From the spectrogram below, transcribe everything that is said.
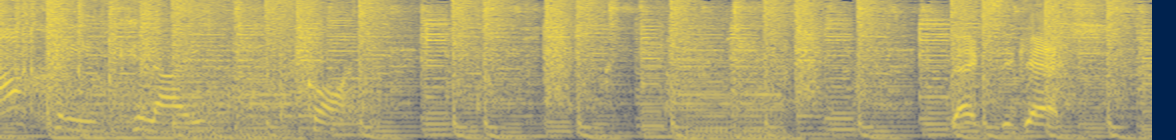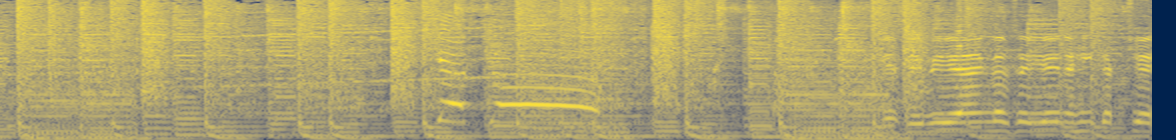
आखिरी खिलाड़ी कौन? That's the catch. किसी भी एंगल से ये नहीं कच्चे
